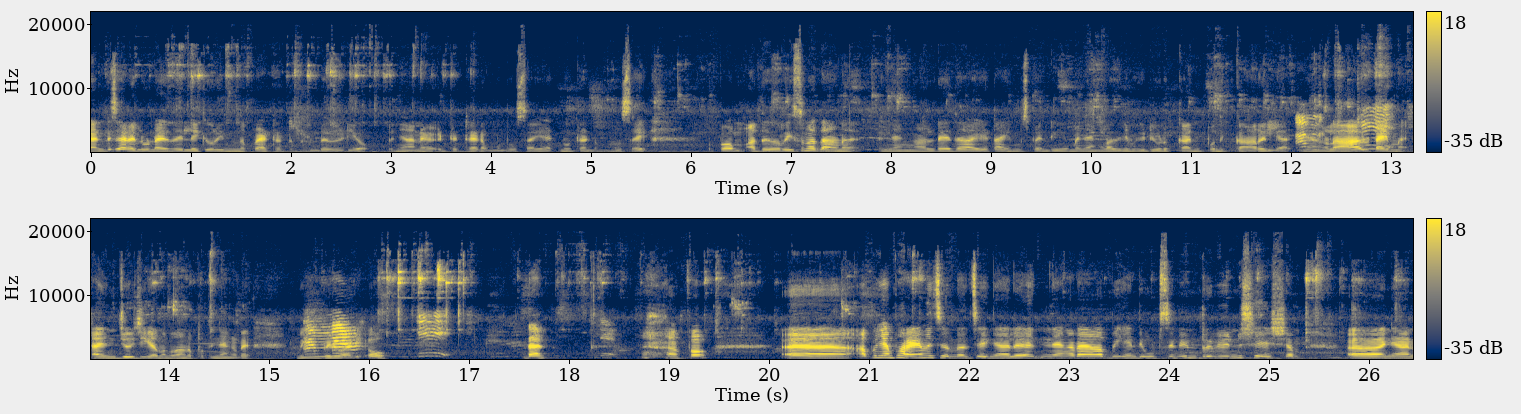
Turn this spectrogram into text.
രണ്ട് ചാനലും ഉണ്ടായിരുന്നു. ഇതിലേക്ക് ഒരു ഇന്ന് പേട്ടിട്ടിട്ടുണ്ട് വീഡിയോ ഞാൻ ഇട്ടിട്ട് രണ്ട് മൂന്ന് ദിവസമായി. ഏട്ടനും ഇട്ട് രണ്ട് മൂന്ന് ദിവസമായി. അപ്പം അത് റീസൺ അതാണ്. ഞങ്ങളുടേതായ ടൈം സ്പെൻഡ് ചെയ്യുമ്പോൾ ഞങ്ങൾ അതിന് വീഡിയോ എടുക്കാൻ ഇപ്പോൾ നിൽക്കാറില്ല ഞങ്ങൾ ആ ഒരു ടൈം എൻജോയ് ചെയ്യാന്നുള്ളതാണ് ഇപ്പോഴത്തെ ഞങ്ങളുടെ മെയിൻ പരിപാടി. ഓ ഡൺ അപ്പോൾ അപ്പോൾ ഞാൻ പറയാൻ വെച്ചതെന്ന് വെച്ച് കഴിഞ്ഞാൽ ഞങ്ങളുടെ ആ ഡി വുഡ്സിന്റെ ഇന്റർവ്യൂവിന് ശേഷം ഞാൻ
